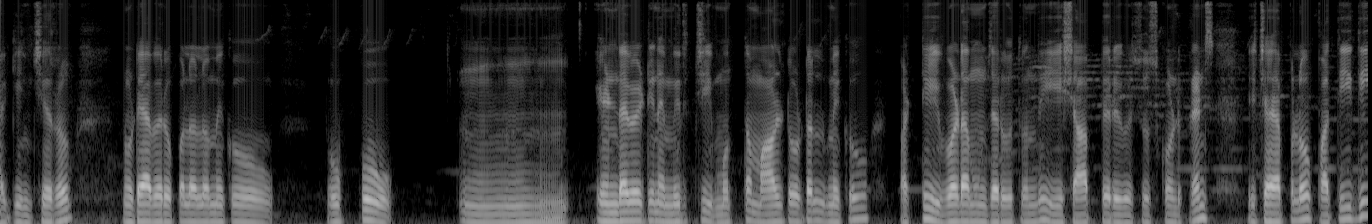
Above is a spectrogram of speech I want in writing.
తగ్గించారు. నూట యాభై రూపాయలలో మీకు ఉప్పు ఎండబెట్టిన మిర్చి మొత్తం ఆల్ టోటల్ మీకు పట్టి ఇవ్వడం జరుగుతుంది. ఈ షాప్ పేరు చూసుకోండి ఫ్రెండ్స్. ఈ షాప్లో ప్రతిదీ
